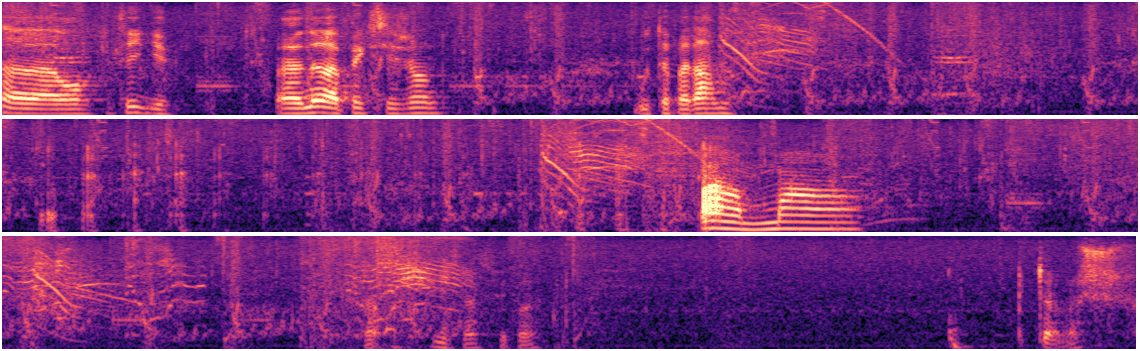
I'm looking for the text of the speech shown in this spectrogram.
à Rocket League. Ah non, Apex Legends. Où t'as pas d'armes. Pas mal. Ah, ça, c'est quoi? Putain vache.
